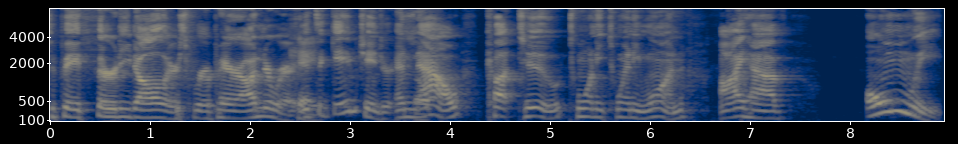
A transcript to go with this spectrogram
to pay thirty dollars for a pair of underwear. Okay. It's a game changer. And now, cut to 2021, I have only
